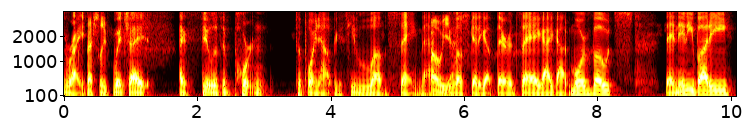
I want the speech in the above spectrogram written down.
Right. Especially which I I feel is important to point out because he loves saying that. Oh yes. He loves getting up there and saying I got more votes than anybody.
